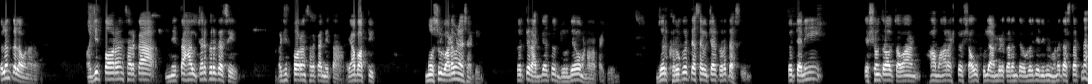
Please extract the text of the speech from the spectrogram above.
कलंक लावणार. आहे अजित पवारांसारखा नेता हा विचार करत असेल अजित पवारांसारखा नेता या बाबतीत महसूल वाढवण्यासाठी तर ते राज्याचं दुर्दैव म्हणायला पाहिजे. जर खरोखर ते असा विचार करत असतील तर त्यांनी यशवंतराव चव्हाण हा महाराष्ट्र शाहू फुले आंबेडकरांचा वगैरे जे नेहमी म्हणत असतात ना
